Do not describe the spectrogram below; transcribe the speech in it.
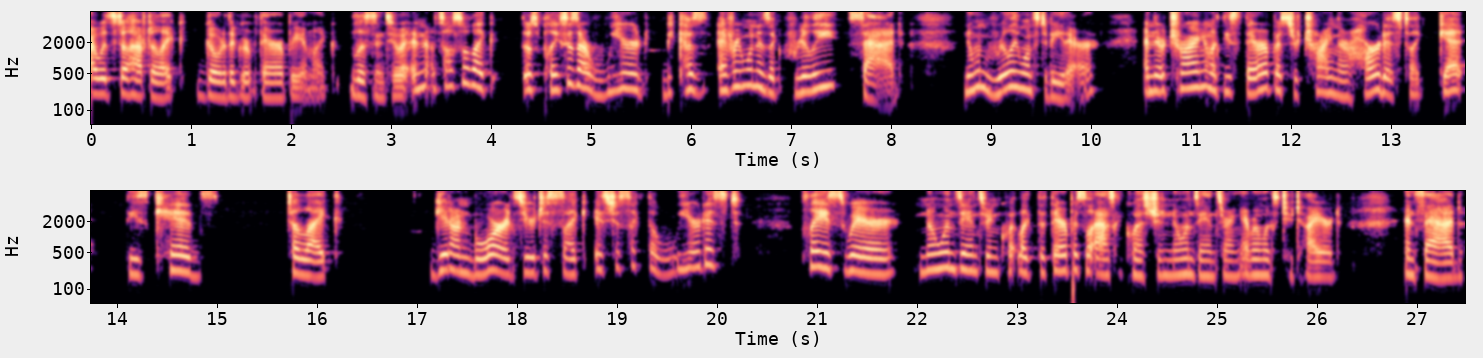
I would still have to like go to the group therapy and like listen to it, and it's also like those places are weird because everyone is like really sad. No one really wants to be there. And they're trying, like, these therapists are trying their hardest to like get these kids to like get on board. So you're just like, it's just like the weirdest place where no one's answering. Que- like the therapist will ask a question, no one's answering. Everyone looks too tired and sad.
